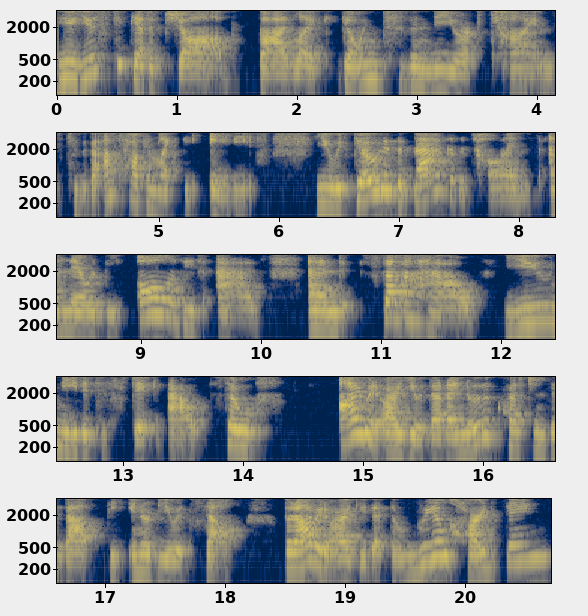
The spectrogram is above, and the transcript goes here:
You used to get a job by like going to the New York Times to the back. I'm talking like the 80s. You would go to the back of the Times and there would be all of these ads, and somehow you needed to stick out. So I would argue that I know the questions about the interview itself, but I would argue that the real hard thing,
